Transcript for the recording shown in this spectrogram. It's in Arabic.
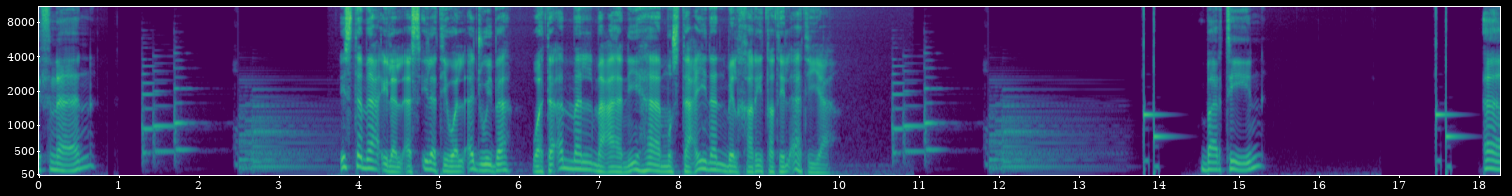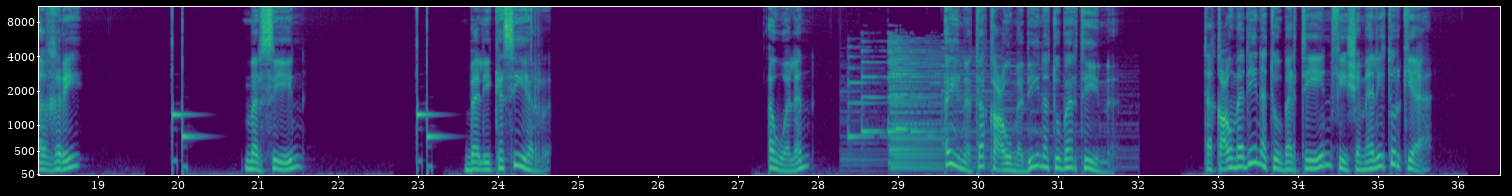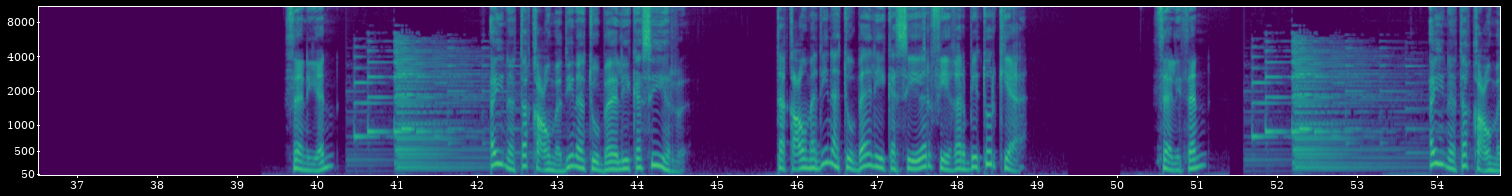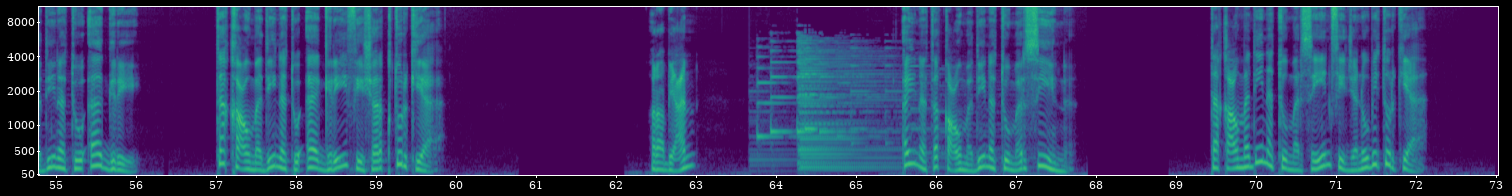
اثنان. استمع إلى الأسئلة والأجوبة وتأمل معانيها مستعينا بالخريطة الآتية. بارتين. آغري. مرسين. بالي كثير أولاً أين تقع مدينة بارتين؟ تقع مدينة برتين في شمال تركيا. ثانياً أين تقع مدينة بالي كثير؟ تقع مدينة بالي كثير في غرب تركيا. ثالثاً أين تقع مدينة آغري؟ تقع مدينة آغري في شرق تركيا. رابعاً أين تقع مدينة مرسين؟ تقع مدينة مرسين في جنوب تركيا.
